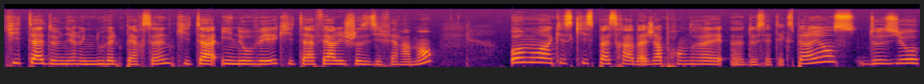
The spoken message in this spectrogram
quitte à devenir une nouvelle personne, quitte à innover, quitte à faire les choses différemment. Au moins, qu'est-ce qui se passera? Bah, J'apprendrai euh, de cette expérience. Deuxio,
